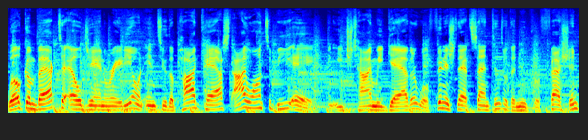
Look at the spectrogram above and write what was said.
Welcome back to LJN Radio and into the podcast, I Want to Be A. And each time we gather, we'll finish that sentence with a new profession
